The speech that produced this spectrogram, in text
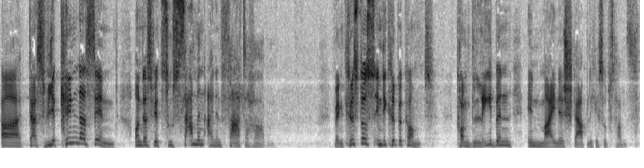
äh, dass wir Kinder sind und dass wir zusammen einen Vater haben. Wenn Christus in die Krippe kommt, kommt Leben in meine sterbliche Substanz.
